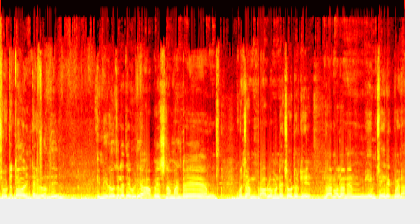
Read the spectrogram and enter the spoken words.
చోటుతో ఇంటర్వ్యూ ఉంది. ఇన్ని రోజులైతే వీడియో ఆపేసినామంటే కొంచెం ప్రాబ్లం ఉండే చోటుకి దానివల్ల నేను ఏం చేయలేకపోయినా.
